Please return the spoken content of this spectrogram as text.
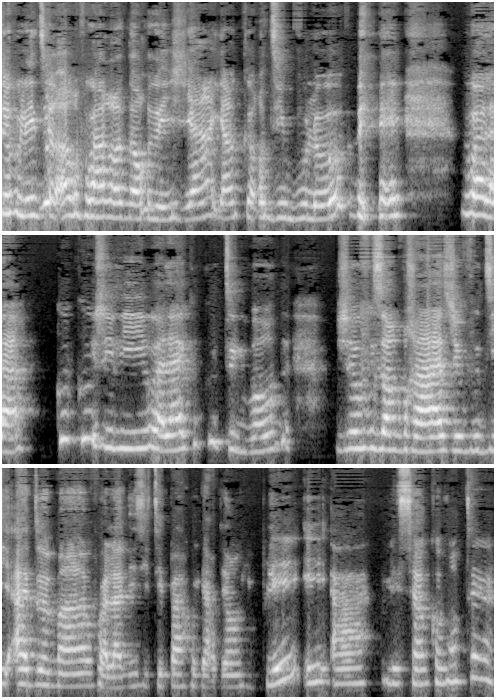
je voulais dire au revoir en norvégien. Il y a encore du boulot, mais voilà. Coucou Julie, voilà, coucou tout le monde. Je vous embrasse, je vous dis à demain. Voilà, n'hésitez pas à regarder en replay et à laisser un commentaire.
